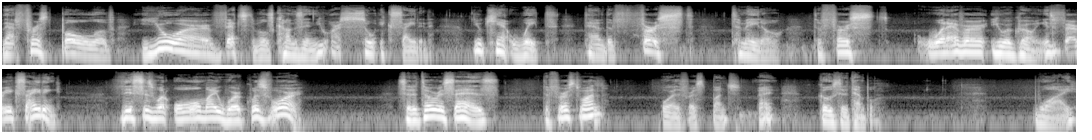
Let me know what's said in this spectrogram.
that first bowl of your vegetables comes in, you are so excited. You can't wait to have the first tomato, the first whatever you are growing. It's very exciting. This is what all my work was for. So the Torah says the first one, or the first bunch, right, goes to the temple. Why?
